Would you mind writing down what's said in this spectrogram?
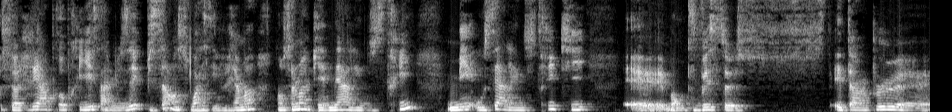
se réapproprier sa musique. Puis ça, en soi, c'est vraiment non seulement qui est né à l'industrie, mais aussi à l'industrie qui, euh, bon, pouvait se était un peu euh,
